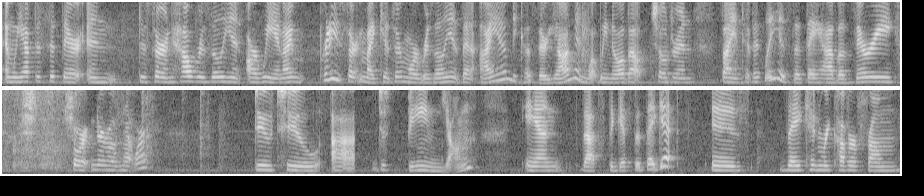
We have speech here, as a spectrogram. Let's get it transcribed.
And we have to sit there and discern how resilient are we. And I'm pretty certain my kids are more resilient than I am because they're young. And what we know about children scientifically is that they have a very sh- short neural network due to uh, just being young. And that's the gift that they get is they can recover from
